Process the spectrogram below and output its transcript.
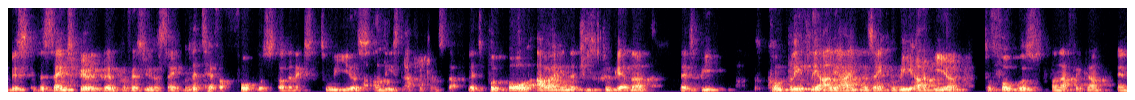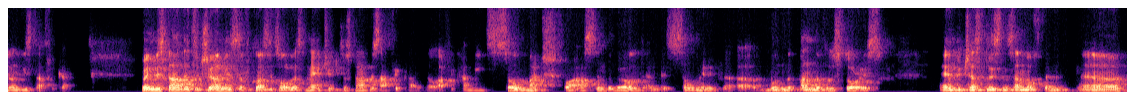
with the same spirit where Professor Yunus saying, let's have a focus for the next two years on the East African stuff. Let's put all our energies together. Let's be completely aligned and say, we are here to focus on Africa and on East Africa. When we started the journeys, of course, it's always magic to start with Africa. You know, Africa means so much for us in the world, and there's so many uh, wonderful stories. And we just listen some of them. Uh,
